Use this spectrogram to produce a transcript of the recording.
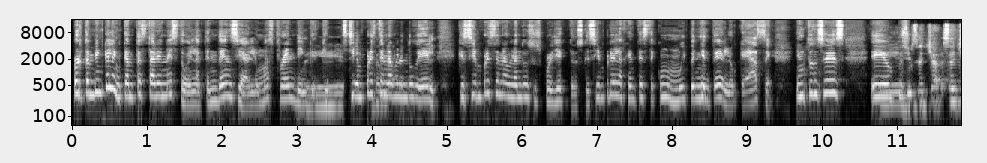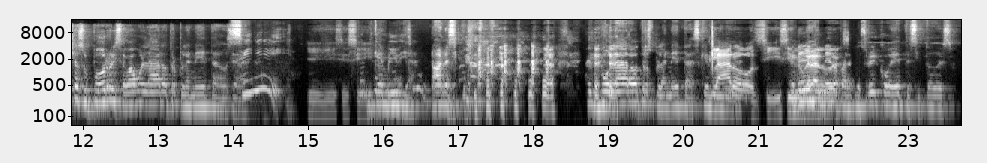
pero también que le encanta estar en esto, en la tendencia, lo más trending, que, siempre estén también. hablando de él, que siempre estén hablando de sus proyectos, que siempre la gente esté como muy pendiente de lo que hace. Entonces, eh, Sí, pues, pues se, echa, se echa su porro y se va a volar a otro planeta. O sea, sí, Y sí, y sí. qué envidia. No, no es volar a otros planetas. qué envidia. Claro, sí, sin lugar a dudas. para construir cohetes y todo eso.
